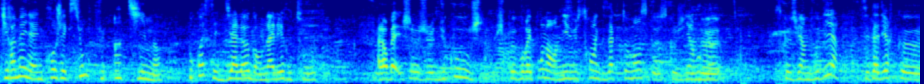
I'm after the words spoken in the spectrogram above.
qui ramène à une projection plus intime. Pourquoi ces dialogues en aller-retour? Alors ben, du coup, je, peux vous répondre en illustrant exactement ce que, ce que, je, viens de, ce que je viens de vous dire. C'est-à-dire que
